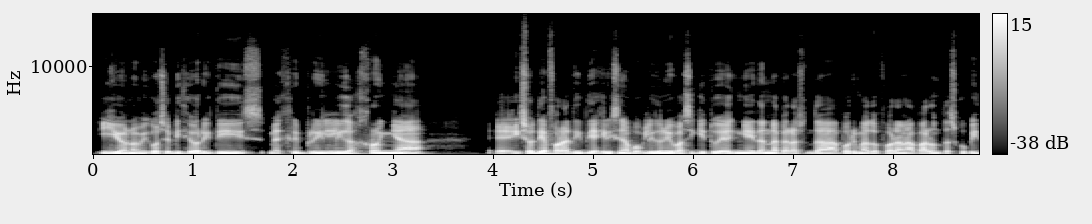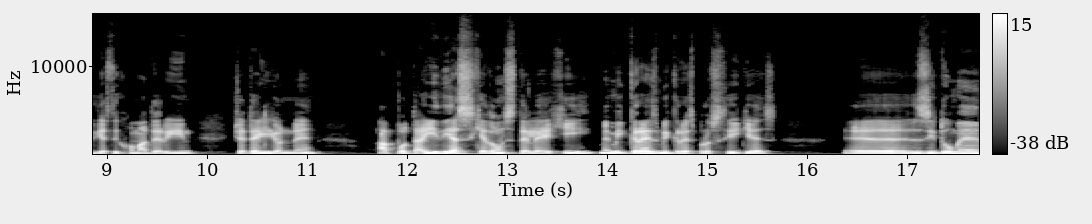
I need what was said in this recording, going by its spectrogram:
υγειονομικός επιθεωρητής μέχρι πριν λίγα χρόνια ε, εις ό,τι αφορά τη διαχείριση αποβλήτων, η βασική του έγνοια ήταν να περάσουν τα απορριμματοφόρα, να πάρουν τα σκουπίδια στη χωματερή και τέλειωνε. Από τα ίδια σχεδόν στελέχη, με μικρές μικρές προσθήκες, ε, ζητούμε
